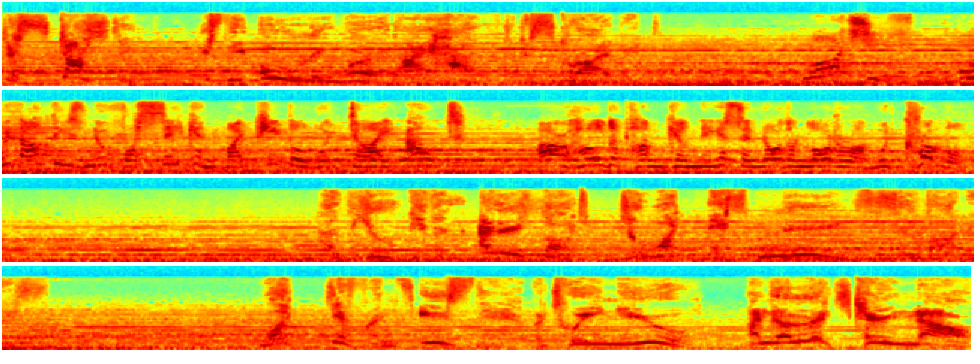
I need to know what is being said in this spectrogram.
Disgusting is the only word I have to describe it. War Chief, without these new Forsaken, my people would die out. Our hold upon Gilneas and Northern Lordaeron would crumble. Have you given any thought to what this means, Sylvanas? What difference is there between you and the Lich King now?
